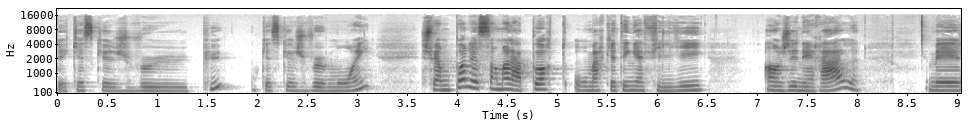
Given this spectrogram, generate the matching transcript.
de qu'est-ce que je veux plus ou qu'est-ce que je veux moins. Je ferme pas nécessairement la porte au marketing affilié en général, mais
